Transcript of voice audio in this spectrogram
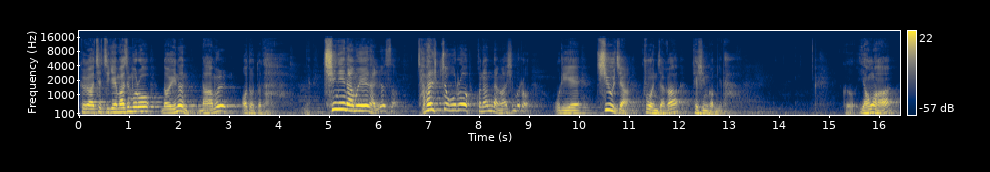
그가 채찍에 맞음으로 너희는 나음을 얻었도다. 친히 나무에 달려서 자발적으로 고난 당하심으로 우리의 치유자 구원자가 되신 겁니다. 그 영화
